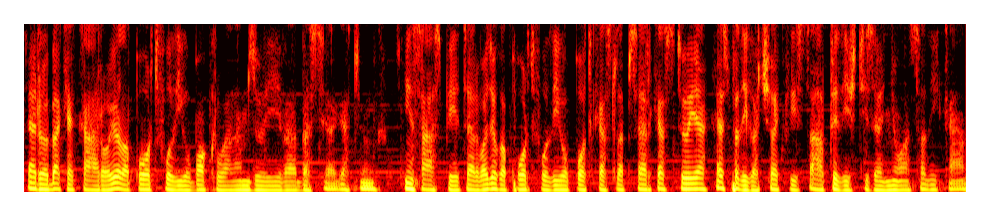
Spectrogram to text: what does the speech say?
Erről Beke Károlyal, a portfólió makroelemzőjével beszélgetünk. Én Szász Péter vagyok, a Portfólió Podcast Lab szerkesztője, ez pedig a checklist április 18-án.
